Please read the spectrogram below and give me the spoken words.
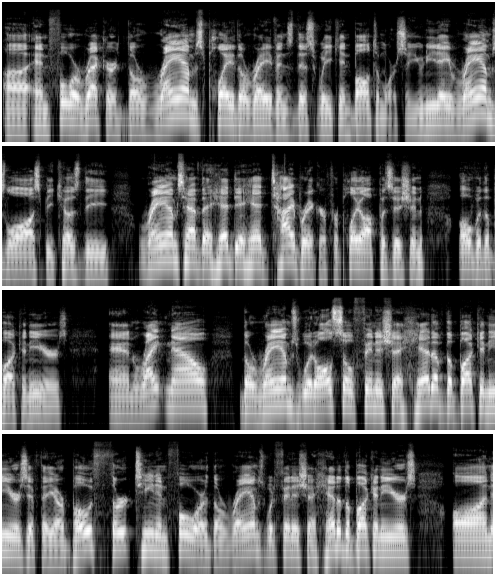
uh, and four record. The Rams play the Ravens this week in Baltimore. So you need a Rams loss because the Rams have the head to head tiebreaker for playoff position over the Buccaneers. And right now, the Rams would also finish ahead of the Buccaneers if they are both 13 and 4. The Rams would finish ahead of the Buccaneers on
